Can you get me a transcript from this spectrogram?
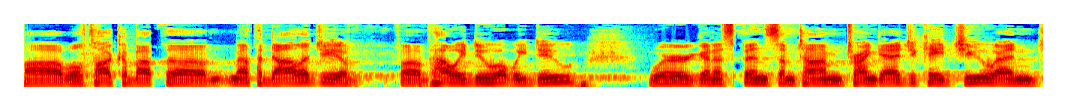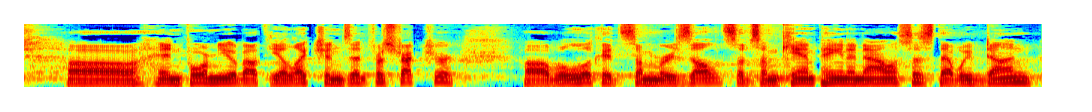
Uh, we'll talk about the methodology of, of how we do what we do. We're going to spend some time trying to educate you and uh, inform you about the elections infrastructure. Uh, we'll look at some results of some campaign analysis that we've done.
